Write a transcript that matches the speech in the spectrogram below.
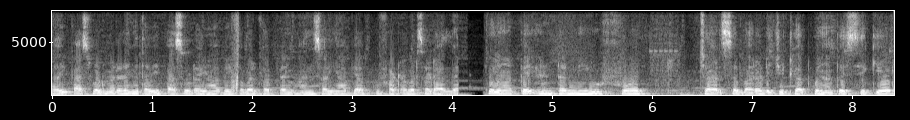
वही पासवर्ड में डालेंगे, तभी पासवर्ड यहाँ पे कवर कर पाएँगे। आंसर यहाँ पे आपको फटाफट से डाल दें आपको यहाँ पे इंटर न्यू फोर चार से बारह डिजिट का आपको यहाँ पे सिक्योर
